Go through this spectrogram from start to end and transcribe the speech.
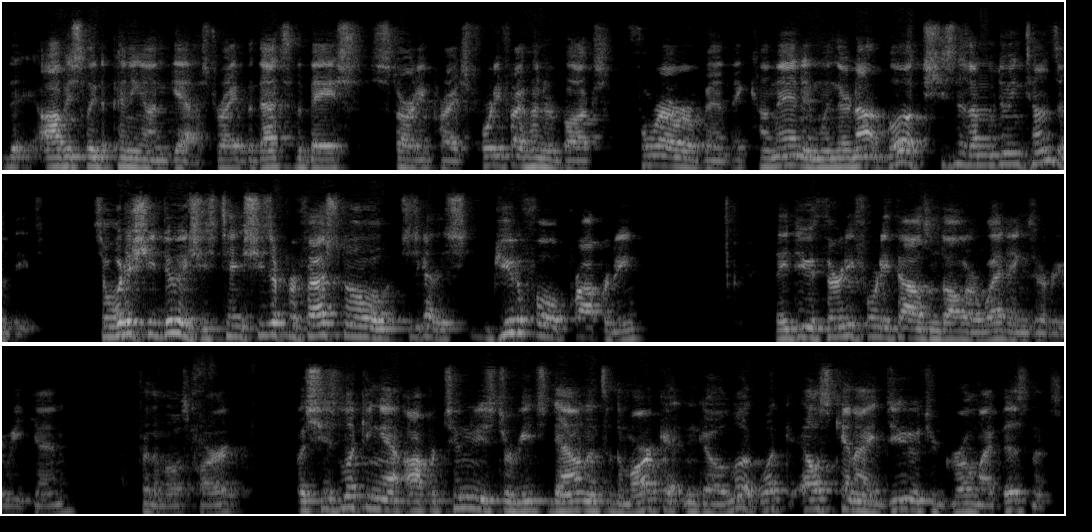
the, obviously, depending on guest, right? But that's the base starting price, 4,500 bucks, four-hour event. They come in, and when they're not booked, she says, I'm doing tons of these. So what is she doing? She's ta- she's a professional. She's got this beautiful property. They do thirty, forty thousand dollar weddings every weekend, for the most part. But she's looking at opportunities to reach down into the market and go, look, what else can I do to grow my business?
